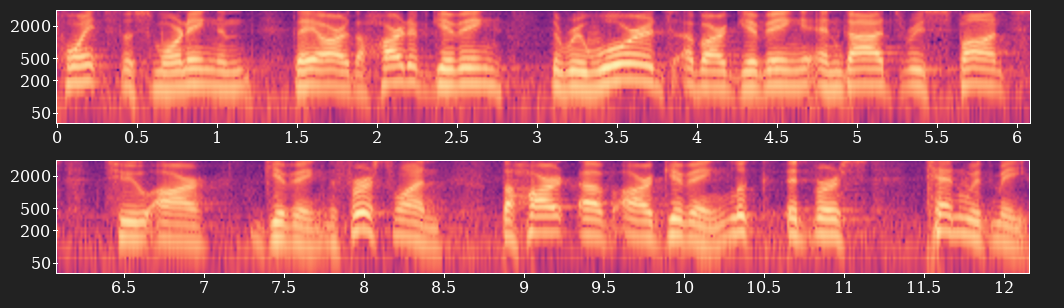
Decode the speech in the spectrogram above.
points this morning, and they are the heart of giving, the rewards of our giving, and God's response to our giving. The first one, the heart of our giving. Look at verse 10 with me.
